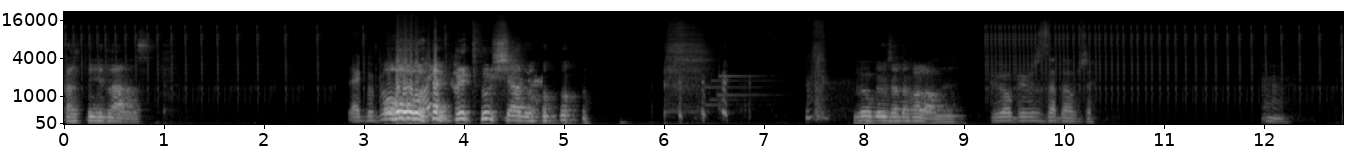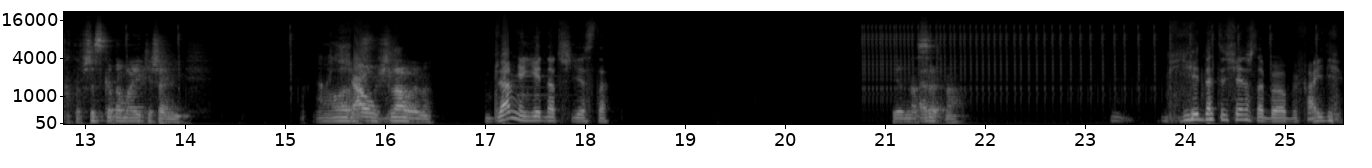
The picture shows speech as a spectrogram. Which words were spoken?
Ale to nie dla nas. Jakby było O, jakby tu siadło. Byłbym zadowolony. byłoby już za dobrze. Mm. A to wszystko do mojej kieszeni. O, już Chciałbyś. myślałem. Dla mnie jedna trzydziesta. Jedna setna. Jedna tysięczna byłoby fajnie.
